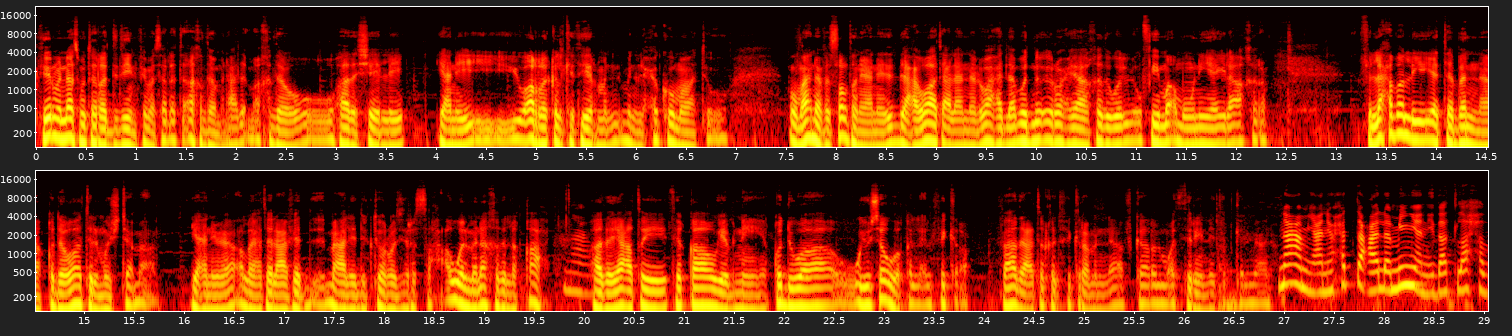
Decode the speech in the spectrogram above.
كثير من الناس مترددين في مسألة أخذه من عدم أخذه وهذا الشيء اللي يعني يؤرق الكثير من من الحكومات و ومعنا في السلطنة يعني دعوات على أن الواحد لابد يروح ياخذ وفي مأمونية إلى آخره. في اللحظة اللي يتبنى قدوات المجتمع يعني الله يعطيه العافية معالي الدكتور وزير الصحة أول ما ناخذ اللقاح نعم. هذا يعطي ثقة ويبني قدوة ويسوق ال- الفكرة. فهذا أعتقد فكرة من أفكار المؤثرين اللي تتكلمي عنها نعم يعني وحتى عالميا إذا تلاحظ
